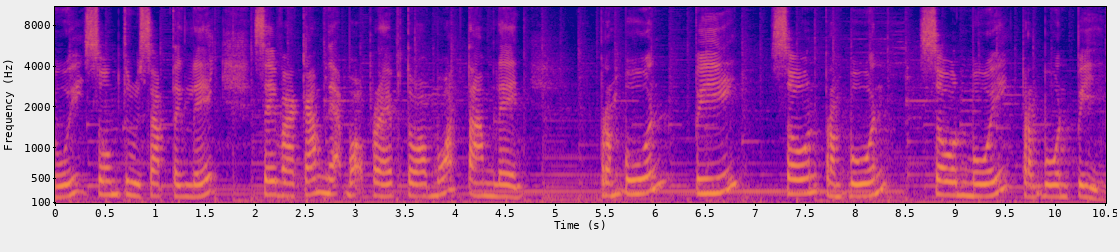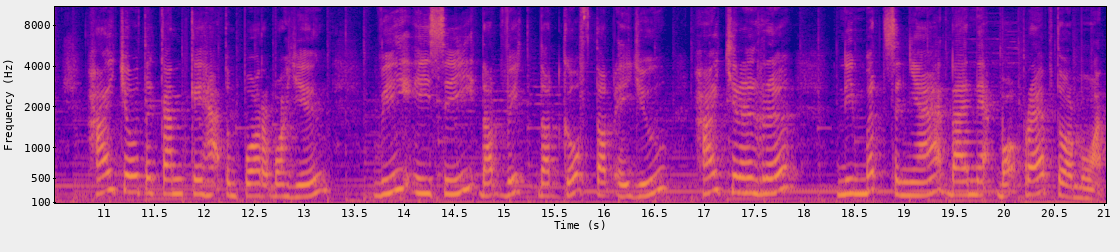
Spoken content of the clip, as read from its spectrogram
នួយសូមទូរស័ព្ទទៅលេខសេវាកម្មអ្នកបកប្រែផ្ទាល់មាត់តាមលេខ9 209 0192ហើយចូលទៅកាន់គេហទំព័ររបស់យើង vec.vic.gov.au ហើយជ្រើសរើសនិមិត្តសញ្ញាដែលអ្នកបកប្រែផ្ទាល់មាត់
